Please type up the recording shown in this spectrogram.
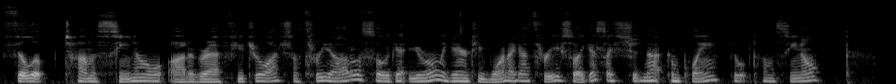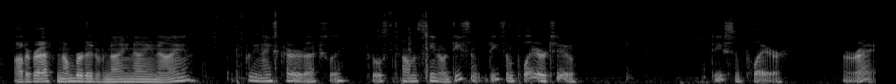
Philip Tomasino autograph Future Watch. So three autos. So again, you're only guaranteed one. I got three. So I guess I should not complain. Philip Tomasino Autograph numbered out of 999. That's a pretty nice card, actually. Philip Tomasino. Decent, decent player, too. Decent player. All right.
